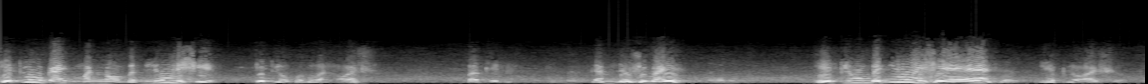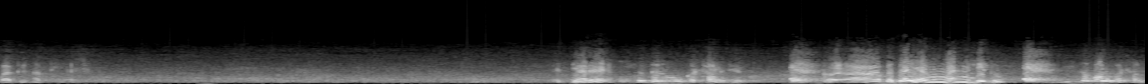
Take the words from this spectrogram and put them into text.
જેટલું કંઈક મન નો બદલ્યું હશે એટલો ભગવાન નો હશે બાકી કેમ જોશીભાઈ? જેટલું બદલ્યું હશે એટલો હશે બાકી નથી અત્યારે બદલવું કઠણ છે. આ બધા એનું માની લીધું. બહુ કઠણ.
